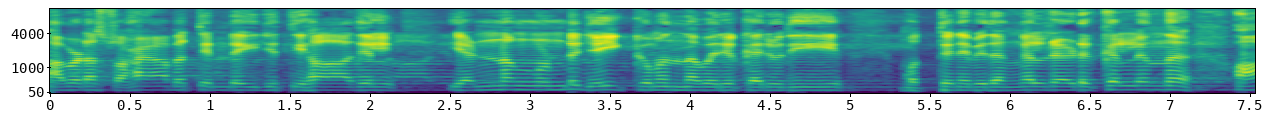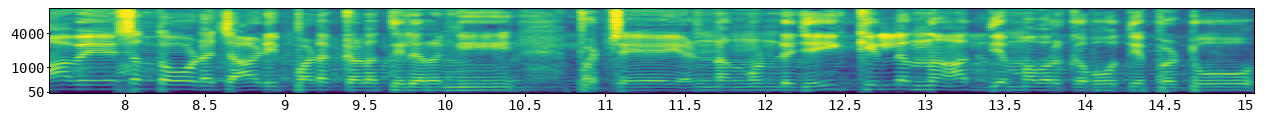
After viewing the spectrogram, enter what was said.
അവിടെ സ്വഹാബത്തിന്റെ ഇജിത്തിഹാദിൽ എണ്ണം കൊണ്ട് ജയിക്കുമെന്നവർ കരുതി. മുത്തുനബി തങ്ങളുടെ അടുക്കൽ നിന്ന് ആവേശത്തോടെ ചാടി പടക്കളത്തിലിറങ്ങി. പക്ഷേ എണ്ണം കൊണ്ട് ജയിക്കില്ലെന്ന് ആദ്യം അവർക്ക് ബോധ്യപ്പെട്ടു.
